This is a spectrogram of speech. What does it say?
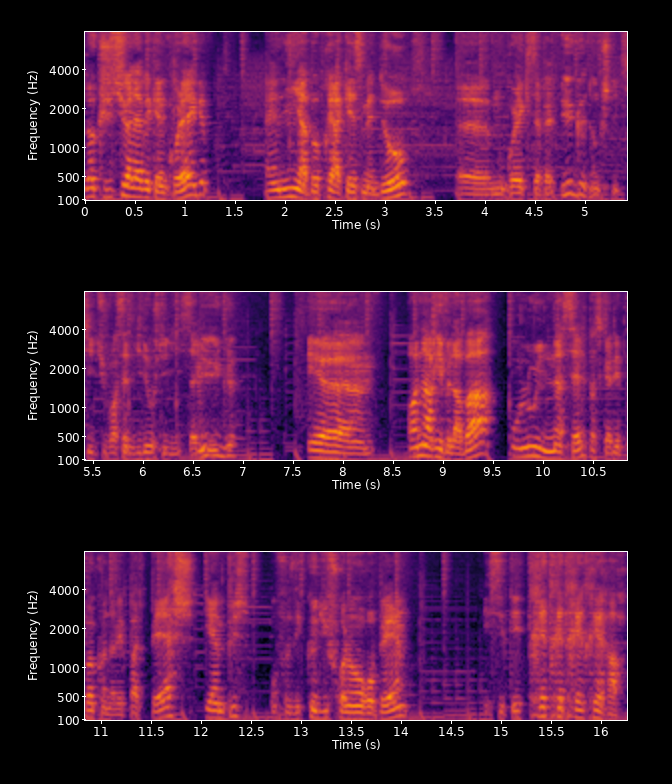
Donc je suis allé avec un collègue, un nid à peu près à 15 mètres de haut, euh, mon collègue qui s'appelle Hugues, donc si tu vois cette vidéo, je te dis salut Hugues. Et euh, on arrive là-bas, on loue une nacelle parce qu'à l'époque on n'avait pas de perche, et en plus on faisait que du frelon européen, et c'était très très très très rare.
